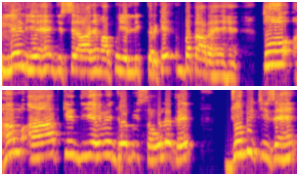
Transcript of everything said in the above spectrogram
ले लिए हैं, जिससे आज हम आपको ये लिख करके बता रहे हैं। तो हम आपके दिए हुए जो भी सहूलत है, जो भी चीज़ें हैं,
